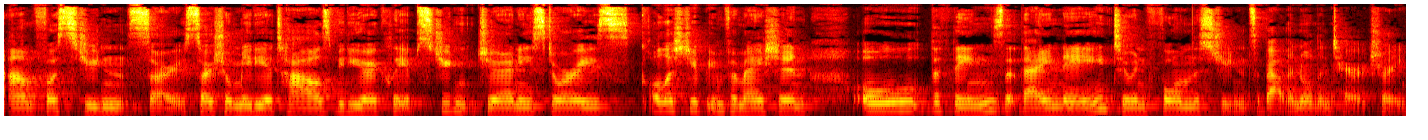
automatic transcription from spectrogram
um, for students so social media tiles video clips student journey stories scholarship information all the things that they need to inform the students about the northern territory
